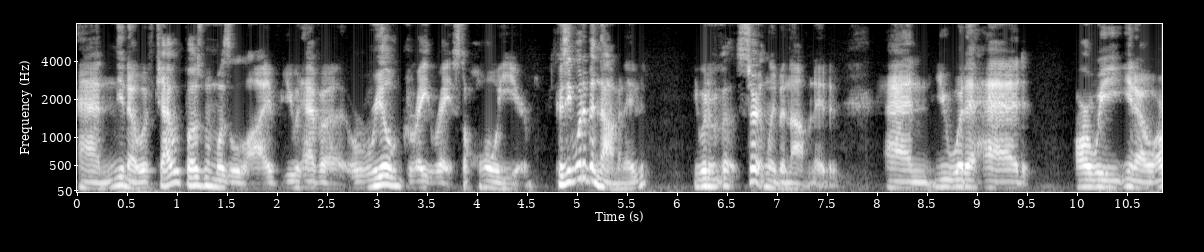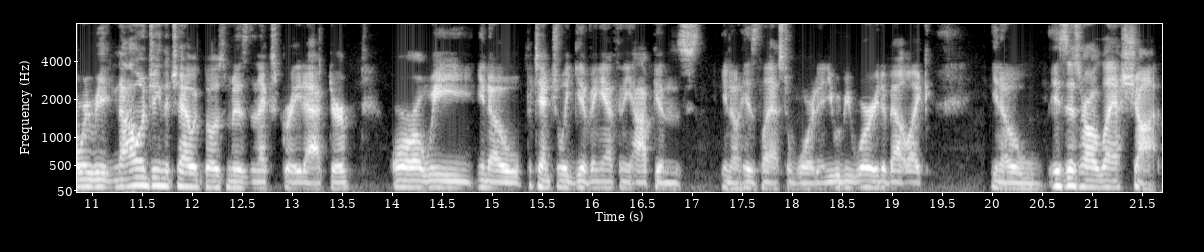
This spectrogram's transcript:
and you know, if Chadwick Boseman was alive, you would have a, a real great race the whole year. Because he would have been nominated. He would have uh, certainly been nominated, and you would have had are we you know are we acknowledging that Chadwick Boseman is the next great actor? Or are we you know potentially giving Anthony Hopkins you know his last award? And you would be worried about like you know is this our last shot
